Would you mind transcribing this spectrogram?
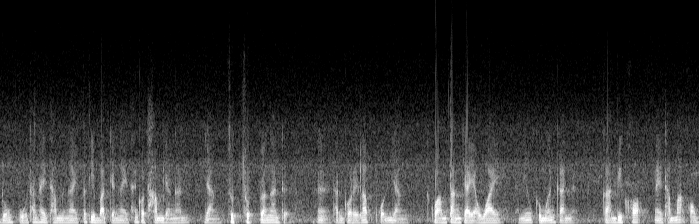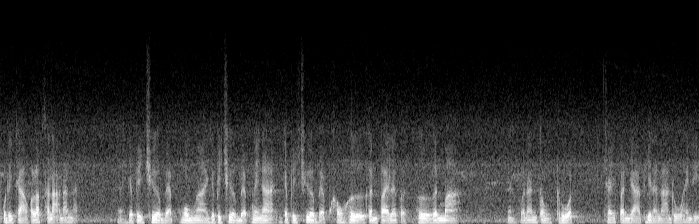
หลวงปู่ท่านให้ทํำยังไง ปฏิบัติยังไง ท่านก็ทำอย่างนั้นอย่างสุดๆว่างั้นเถอะท่านก็ได้รับผลอย่าง ความตั้งใจเอาไว้ อันนี้ก็เหมือนกันการวิเคราะห์ในธรรมะของพระพุทธเจ้าก็ลักษณะนั้นแหละจะไปเชื่อแบบงมงายจะไปเชื่อแบบง่ายๆจะไปเชื่อแบบเขาเห่อกันไปแล้วก็เห่อกันมา เพราะฉะนั้นต้องตรวจใช้ปัญญาพิจารณาดูให้ดี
